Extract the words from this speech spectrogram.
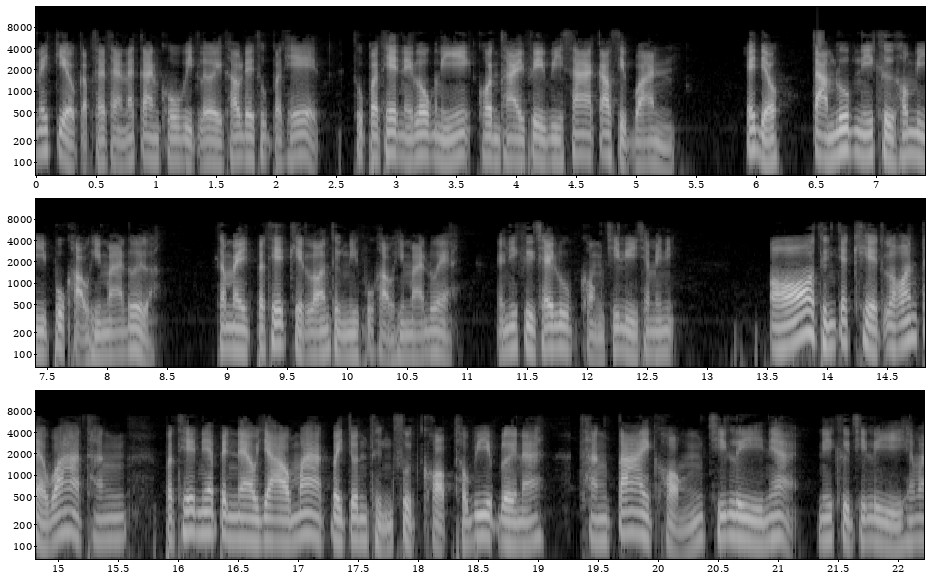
ไม่เกี่ยวกับสถานการณ์โควิดเลยเข้าได้ทุกประเทศ ทุกประเทศในโลกนี้ คนไทยฟรีวีซ่า 90 วัน เอ๊ะเดี๋ยว ตามรูปนี้คือเขามีภูเขาหิมะด้วยเหรอทำไมประเทศเขตร้อนถึงมีภูเขาหิมะด้วยอันนี้คือใช้รูปของชิลีใช่ไหมนี่ อ๋อ ถึงจะเขตร้อนแต่ว่าทางประเทศนี้เป็นแนวยาวมากไปจนถึงสุดขอบทวีปเลยนะ ทางใต้ของชิลีเนี่ย นี่คือชิลีใช่ไหม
